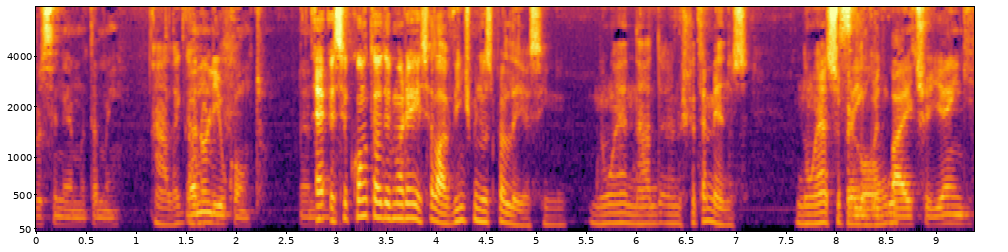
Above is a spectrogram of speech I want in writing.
o cinema também. Ah, legal. Eu não li o conto. Eu não- É, esse conto eu demorei, sei lá, 20 minutos para ler, assim. Não é nada, acho que até menos. Não é super Saying longo. Goodbye to Yang.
